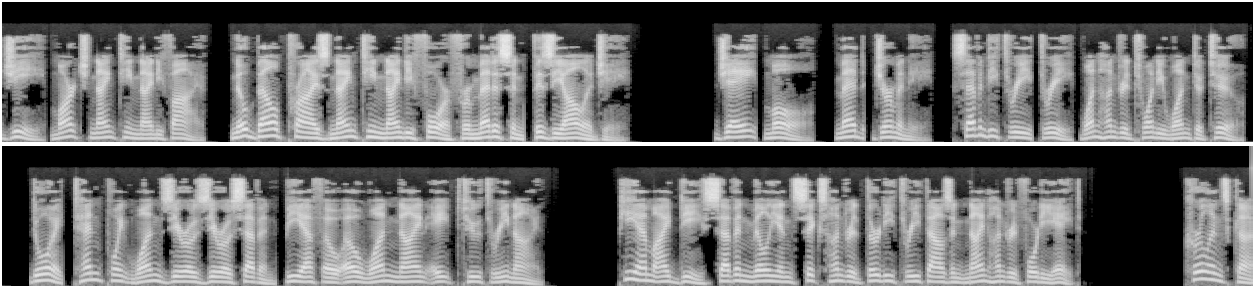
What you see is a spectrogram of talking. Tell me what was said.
G. March 1995. Nobel Prize 1994 for Medicine, Physiology. J. Moll. Med. Germany. 73 121–2 doi 10.1007 bf00198239 PMID 7633948 Kurlinska,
